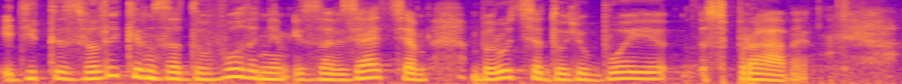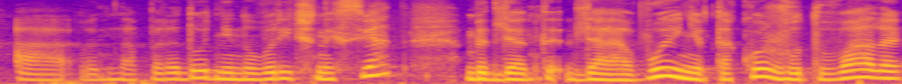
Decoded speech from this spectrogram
і діти з великим задоволенням і завзяттям беруться до любої справи. А напередодні новорічних свят ми для, для воїнів також готували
